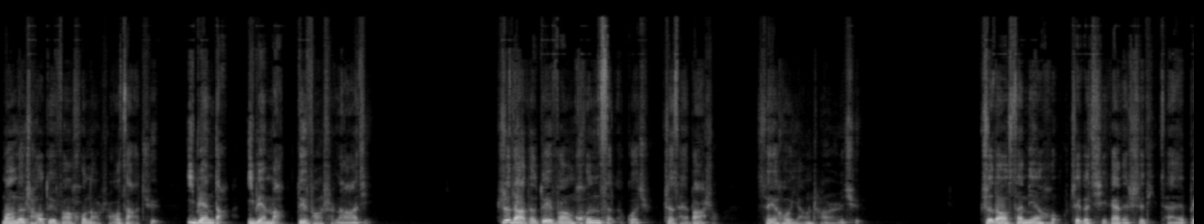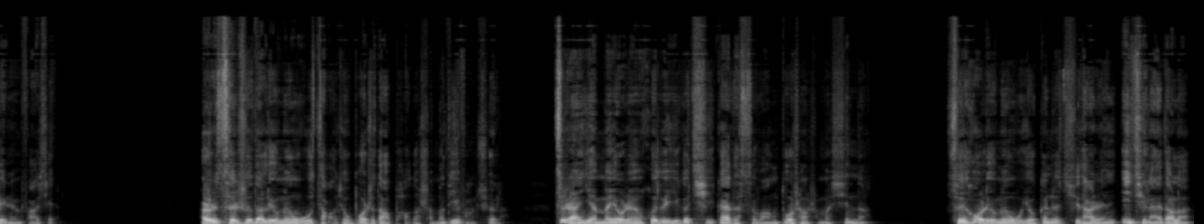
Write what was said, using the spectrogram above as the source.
猛地朝对方后脑勺砸去，一边打一边骂对方是垃圾，直打得对方昏死了过去，这才罢手，随后扬长而去。直到三天后，这个乞丐的尸体才被人发现。而此时的刘明武早就不知道跑到什么地方去了，自然也没有人会对一个乞丐的死亡多上什么心呢。随后，刘明武又跟着其他人一起来到了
